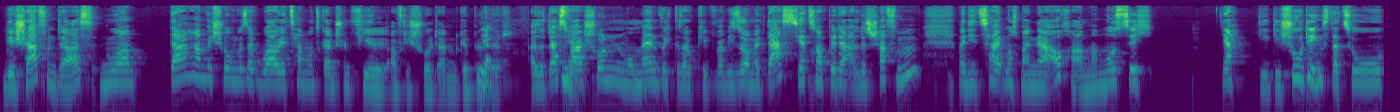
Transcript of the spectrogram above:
wir schaffen das. Nur da haben wir schon gesagt, wow, jetzt haben wir uns ganz schön viel auf die Schultern gebildet. Ja. Also das ja. war schon ein Moment, wo ich gesagt okay, wie sollen wir das jetzt noch bitte alles schaffen? Weil die Zeit muss man ja auch haben. Man muss sich, ja, die, die Shootings dazu,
